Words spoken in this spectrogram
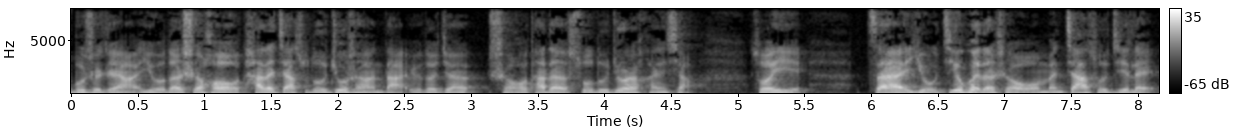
不是这样。有的时候它的加速度就是很大，有的加时候它的速度就是很小。所以在有机会的时候，我们加速积累，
